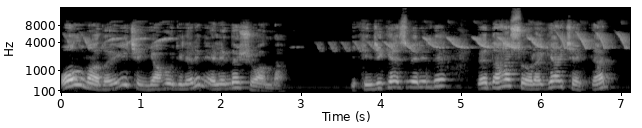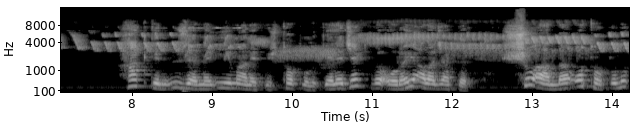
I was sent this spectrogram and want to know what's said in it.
Olmadığı için Yahudilerin elinde şu anda. İkinci kez verildi ve daha sonra gerçekten hak din üzerine iman etmiş topluluk gelecek ve orayı alacaktır. Şu anda o topluluk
